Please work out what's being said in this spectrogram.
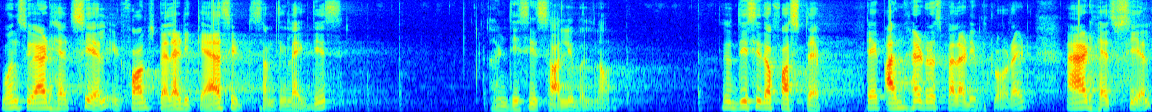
Once you add HCl it forms palladic acid something like this and this is soluble now. So, this is the first step take anhydrous palladium chloride add HCl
